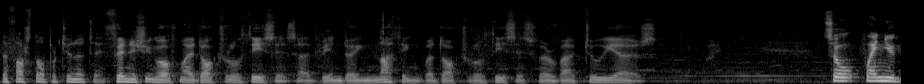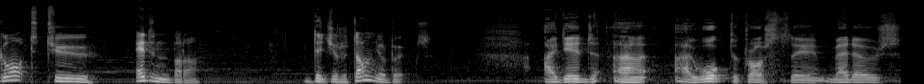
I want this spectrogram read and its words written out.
the first opportunity? Finishing off my doctoral thesis. I'd been doing nothing but doctoral thesis for about two years. So, when you got to Edinburgh, did you return your books? I did. Uh, I walked across the meadows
